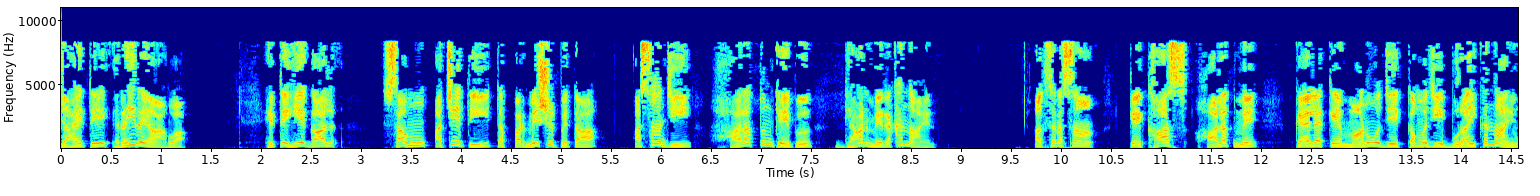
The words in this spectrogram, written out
जाइ ते रही रहिया हुआ हिते हीअ ॻाल्हि साम्हूं अचे थी त परमेश्वर पिता असांजी हालतुनि खे बि ध्यान में रखंदा आहिनि अक्सर असां कंहिं ख़ासि हालति में कयल कंहिं माण्हूअ जे कम जी बुराई कंदा आहियूं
